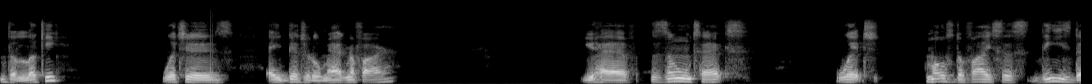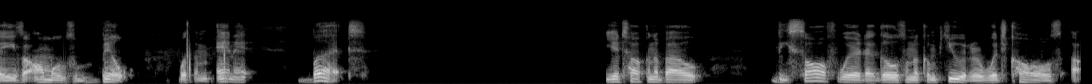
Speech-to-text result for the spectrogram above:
the Looky, which is a digital magnifier. You have ZoomText, which most devices these days are almost built with them in it but you're talking about the software that goes on a computer, which calls an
